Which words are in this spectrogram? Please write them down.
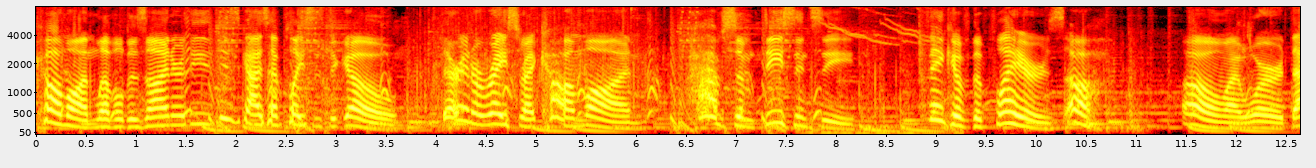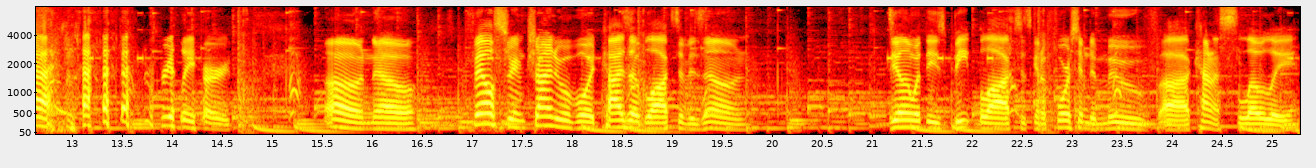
Come on, level designer. These these guys have places to go. They're in a race, right? Come on. Have some decency. Think of the players. Oh. Oh my word, that, that really hurt. Oh no. Failstream trying to avoid Kaizo blocks of his own. Dealing with these beat blocks is going to force him to move uh, kind of slowly.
